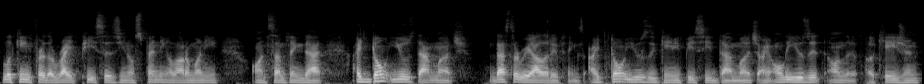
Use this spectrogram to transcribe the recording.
looking for the right pieces, you know, spending a lot of money on something that I don't use that much. That's the reality of things. I don't use the gaming PC that much. I only use it on the occasion.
